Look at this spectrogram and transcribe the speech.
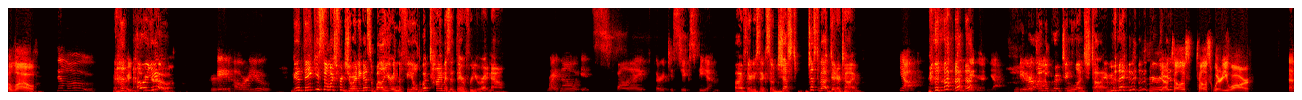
hello Hello. How are you? Great. How are you? Good. Thank you so much for joining us while you're in the field. What time is it there for you right now? Right now it's 5:36 p.m. 5:36. So just just about dinner time. Yeah. you can say that, yeah. Dinner We're on approaching lunchtime. We're- now tell us tell us where you are Uh,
